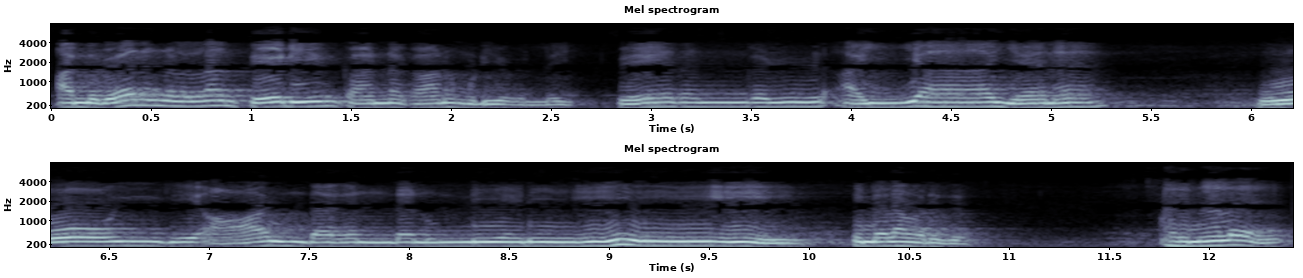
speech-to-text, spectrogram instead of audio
அந்த வேதங்கள் எல்லாம் தேடியும் காண காண முடியவில்லை. வேதங்கள் ஐயா என ஓங்கி ஆழ்ந்தகன்ற நுண்ணியனே. என்றெல்லாம் வருது. அதனால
